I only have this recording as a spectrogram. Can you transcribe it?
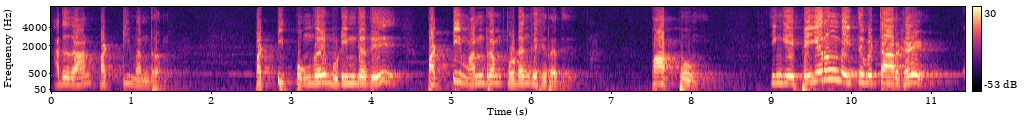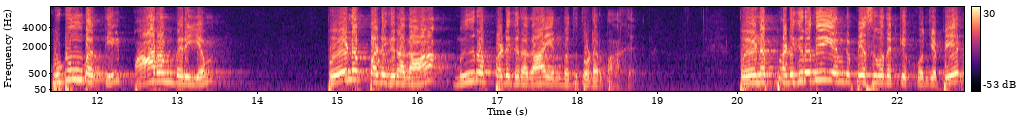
அதுதான் பட்டிமன்றம். பட்டி பொங்கல் முடிந்தது பட்டி மன்றம் தொடங்குகிறது. பார்ப்போம். இங்கே பெயரும் வைத்து விட்டார்கள். குடும்பத்தில் பாரம்பரியம் பேணப்படுகிறதா மீறப்படுகிறதா என்பது தொடர்பாக. பேணப்படுகிறது என்று பேசுவதற்கு கொஞ்சம் பேர்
